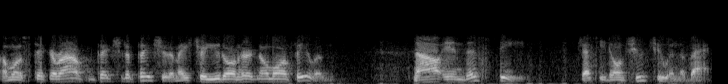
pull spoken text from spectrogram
I'm going to stick around from picture to picture to make sure you don't hurt no more feelings. Now, in this scene, Jesse don't shoot you in the back.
